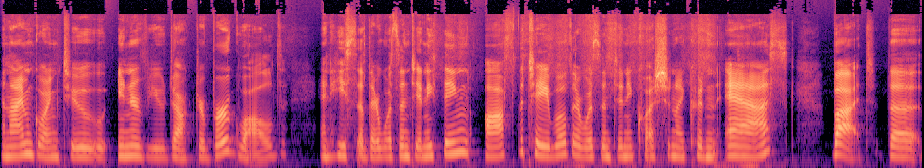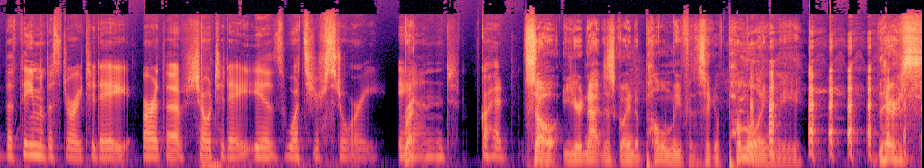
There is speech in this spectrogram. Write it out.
and I'm going to interview Dr. Burgwald. And he said there wasn't anything off the table, there wasn't any question I couldn't ask. But the the theme of the story today, or the show today, is what's your story? Right. And go ahead. So you're not just going to pummel me for the sake of pummeling me. there's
